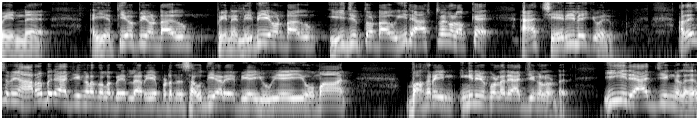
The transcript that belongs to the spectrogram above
പിന്നെ എത്യോപ്യ ഉണ്ടാകും പിന്നെ ലിബിയ ഉണ്ടാകും ഈജിപ്ത് ഉണ്ടാകും ഈ രാഷ്ട്രങ്ങളൊക്കെ ആ ചേരിയിലേക്ക് വരും. അതേസമയം അറബ് രാജ്യങ്ങൾ എന്നുള്ള പേരിൽ അറിയപ്പെടുന്ന Saudi Arabia U A E Oman Bahrain ഇങ്ങനെയൊക്കെയുള്ള രാജ്യങ്ങളുണ്ട്. ഈ രാജ്യങ്ങൾ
